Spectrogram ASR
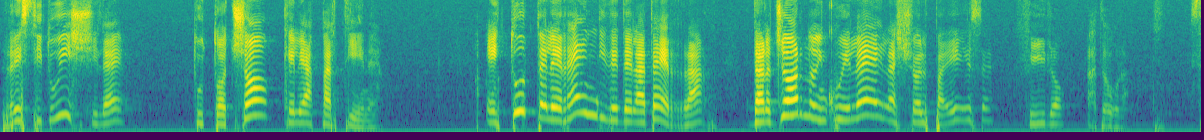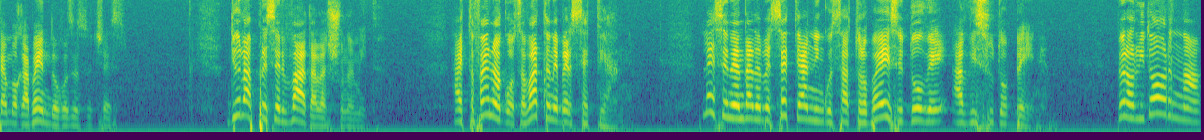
restituiscile tutto ciò che le appartiene e tutte le rendite della terra dal giorno in cui lei lasciò il paese fino ad ora. Stiamo capendo cosa è successo. Dio l'ha preservata la Shunamita. Ha detto fai una cosa, vattene per sette anni. Lei se n'è andata per sette anni in quest'altro paese dove ha vissuto bene. Però ritorna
